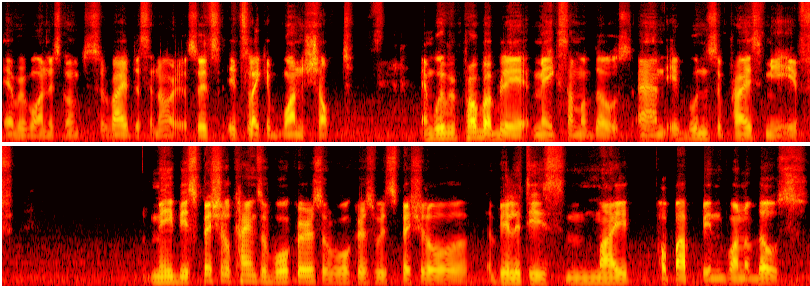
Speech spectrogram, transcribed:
everyone is going to survive the scenario. So it's it's like a one shot, and we will probably make some of those, and it wouldn't surprise me if maybe special kinds of walkers or walkers with special abilities might pop up in one of those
